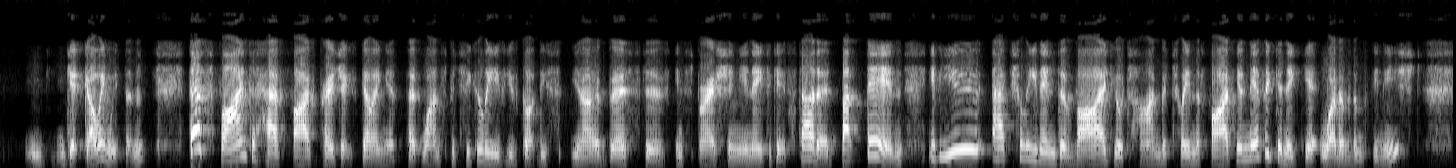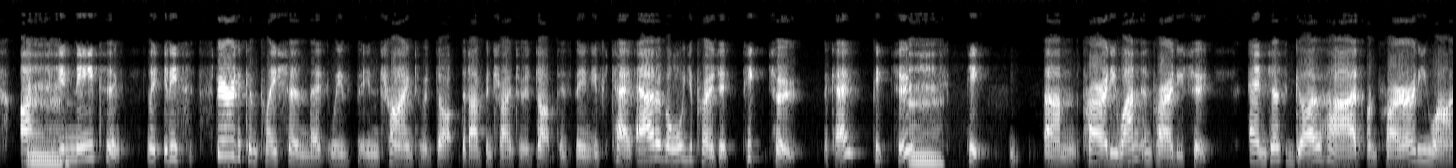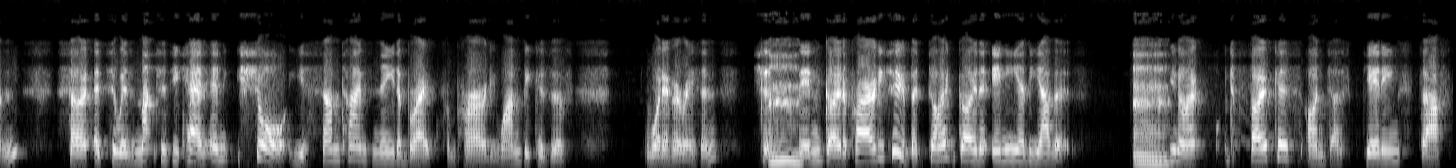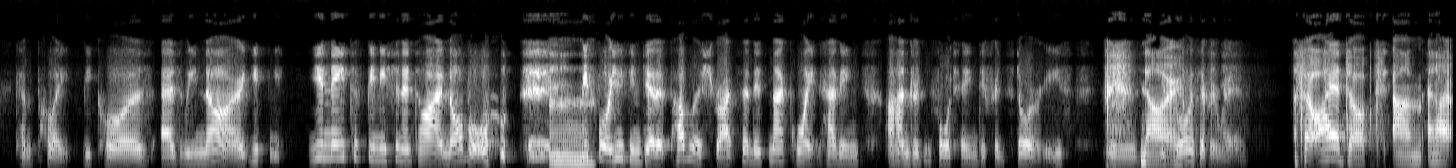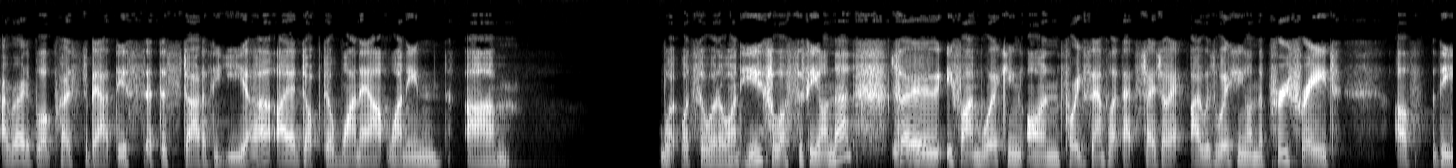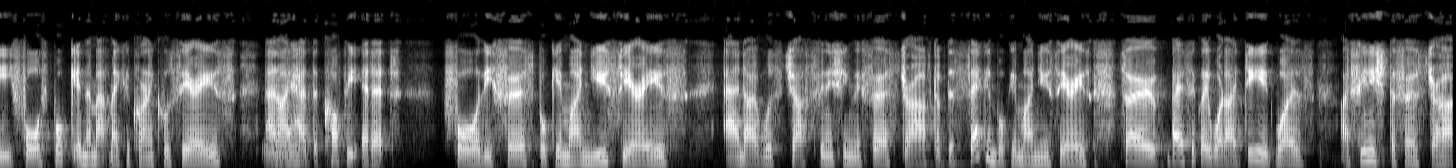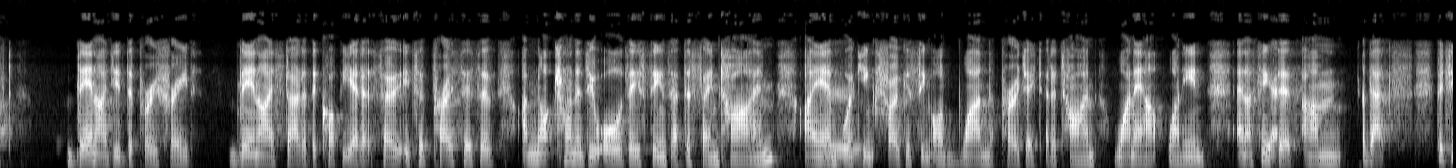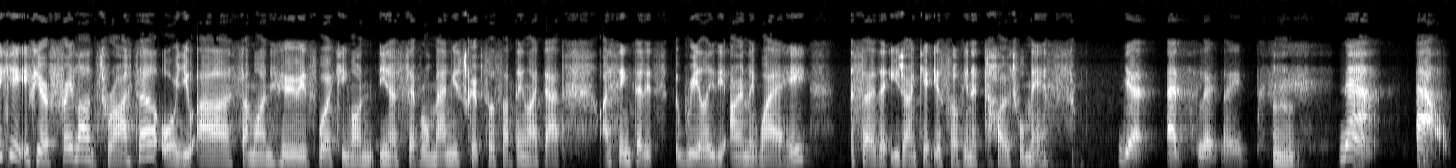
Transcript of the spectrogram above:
get going with them. That's fine to have five projects going at, at once, particularly if you've got this, you know, burst of inspiration you need to get started. But then if you actually then divide your time between the five, you're never going to get one of them finished. Mm. you need to, this spirit of completion that we've been trying to adopt, that I've been trying to adopt has been, if, okay, out of all your projects, pick two, okay? Pick two, mm. pick um, priority one and priority two. And just go hard on priority one so to as much as you can. And sure, you sometimes need a break from priority one because of whatever reason. Just mm. then go to priority two, but don't go to any of the others. Mm. You know, focus on just getting stuff complete because as we know, you you need to finish an entire novel mm. before you can get it published, right? So there's no point having 114 different stories in no. drawers everywhere. So I adopt, um, and I, I, wrote a blog post about this at the start of the year. I adopt a one out, one in. Um, what, what's the word I want here? Philosophy on that. Mm-hmm. So if I'm working on, for example, at that stage, I, I was working on the proofread of the fourth book in the Mapmaker Chronicle series, mm. and I mm. had the copy edit for the first book in my new series and I was just finishing the first draft of the second book in my new series. So basically what I did was I finished the first draft, then I did the proofread, then I started the copy edit. So it's a process of I'm not trying to do all of these things at the same time. I am mm. working, focusing on one project at a time, one out, one in. And I think yes. that um, that's particularly if you're a freelance writer or you are someone who is working on you know several manuscripts or something like that. I think that it's really the only way so that you don't get yourself in a total mess. Yeah, absolutely. Mm. Now, Al,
